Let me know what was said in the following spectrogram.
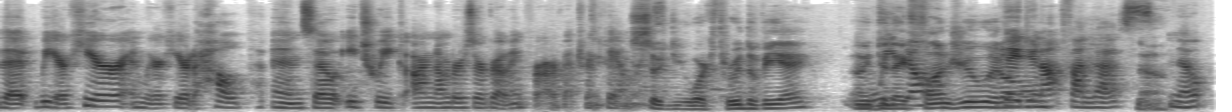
that we are here and we're here to help. And so each week our numbers are growing for our veteran families. So do you work through the VA? I mean, do We they fund you at all? They do not fund us. No. Nope.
